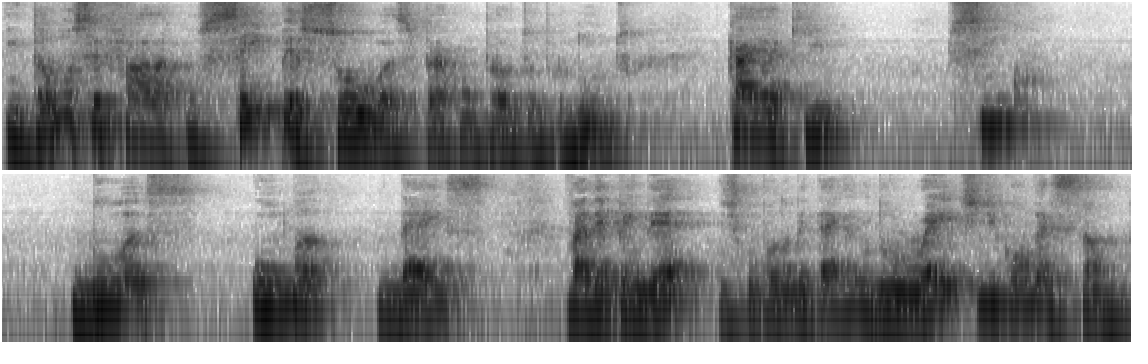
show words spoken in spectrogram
Então você fala com 100 pessoas para comprar o teu produto, cai aqui 5, 2, 1, 10. Vai depender, desculpa o nome técnico, do rate de conversão.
